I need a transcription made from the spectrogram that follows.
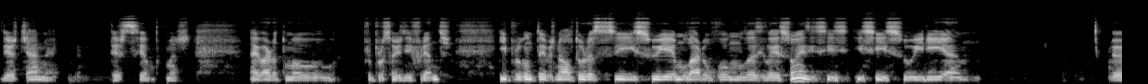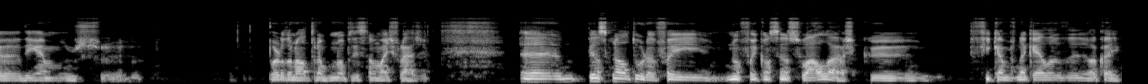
desde já, né? desde sempre, mas agora tomou proporções diferentes e perguntei-vos na altura se isso ia mudar o rumo das eleições e se, e se isso iria, uh, digamos, uh, pôr Donald Trump numa posição mais frágil. Uh, penso que na altura foi, não foi consensual, acho que ficamos naquela de ok,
